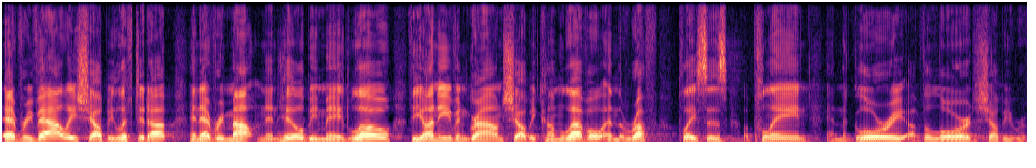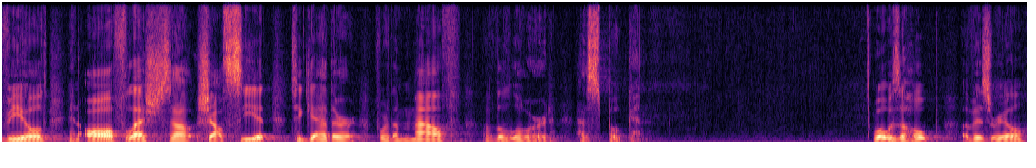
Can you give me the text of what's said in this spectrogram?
Every valley shall be lifted up, and every mountain and hill be made low. The uneven ground shall become level, and the rough places a plain, and the glory of the Lord shall be revealed, and all flesh shall, shall see it together, for the mouth of the Lord has spoken. What was the hope of Israel?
